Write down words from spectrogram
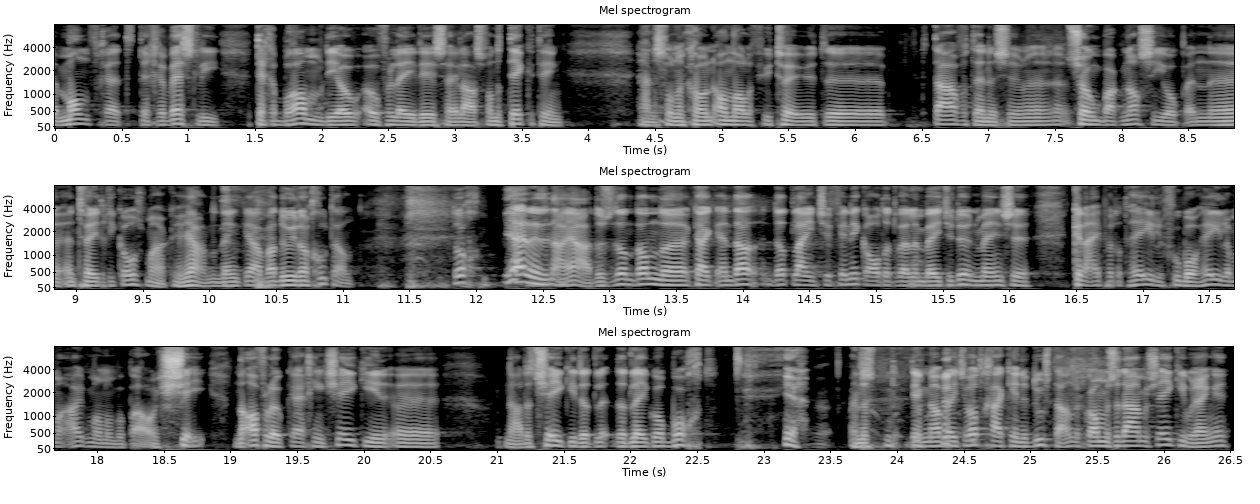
eh, Manfred, tegen Wesley, tegen Bram die overleden is helaas van de ticketing. Ja, dan stond ik gewoon anderhalf uur, twee uur te, te tafeltennissen, eh, zo'n bak nasi op en, eh, en twee, drie goals maken. Ja, dan denk ik, ja, waar doe je dan goed aan? Toch? Ja, dat, Nou ja, dus dan, dan kijk, en dat, dat lijntje vind ik altijd wel een beetje dun. Mensen knijpen dat hele voetbal helemaal uit, man, op bepaalde shake. Na afloop krijg je een shaky. Nou, dat shaky, dat, le- dat leek wel bocht. Ja. En dus ik denk, nou weet je wat, ga ik in de douche staan. Dan kwamen ze daar mijn shaky brengen.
